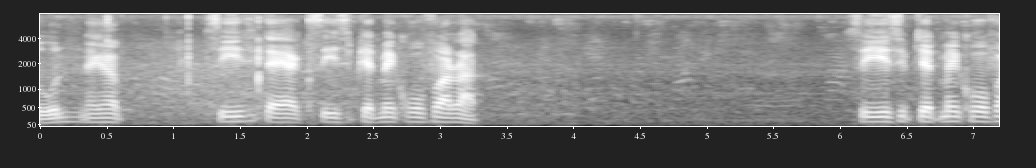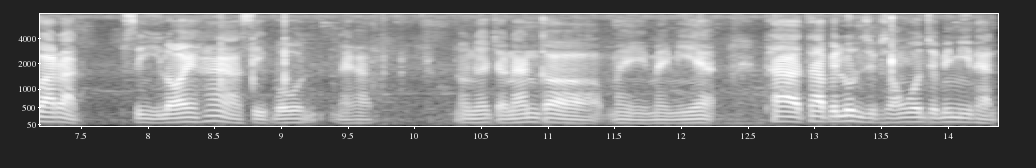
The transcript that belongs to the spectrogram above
60นะครับ C ที่แตก 47 ไมโครฟารัด47 ไมโครฟารัด450 โวลต์นะครับ นอกเหนือจากนั้นก็ไม่ไม่มีอะถ้าถ้าเป็นรุ่น 12 โวลต์จะไม่มีแผ่น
